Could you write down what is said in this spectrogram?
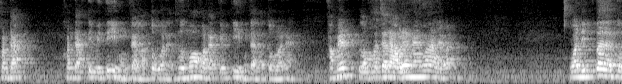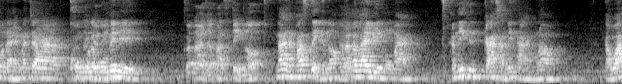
conduct conductivity ของแต่ละตัวเนี่ย thermal conductivity ของแต่ละตัวแล้วเนี่ยทำให้เราพอจะเดาได้ไหมว่าอะไรวะว่าดิปเปอร์ตัวไหนมันจะคงอุณหภูมิได้ดี ก็น่าจะพลาสติกเนาะน่าจะพลาสติกอะเนาะครับแล้วก็ไล่เรียงลงมา อันนี้คือการสันนิษฐานของเรา แต่ว่า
